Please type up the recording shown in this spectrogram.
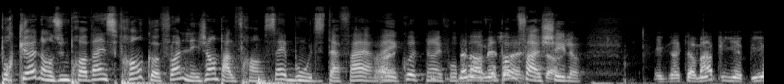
pour que dans une province francophone, les gens parlent français. Bon, dit affaire. Ouais. Hey, écoute, non, il faut Non, pas, non, faut pas ça, me fâcher, là. Exactement. Puis, il y a- puis,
